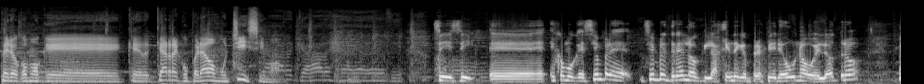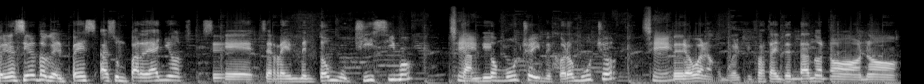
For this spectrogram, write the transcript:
pero como que, que- que ha recuperado muchísimo. Sí, sí. eh, es como que siempre, siempre tenés lo la gente que prefiere uno o el otro, pero es cierto que el PES hace un par de años se, se reinventó muchísimo, Sí, cambió mucho y mejoró mucho, sí. pero bueno, como que el FIFA está intentando no, no,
